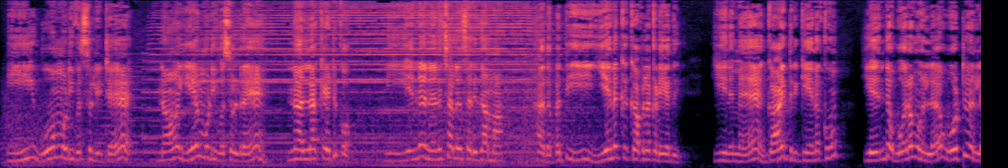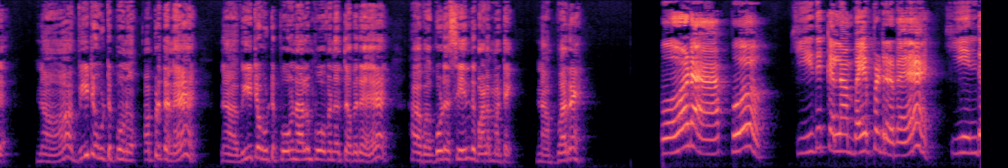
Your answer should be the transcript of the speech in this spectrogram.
நீ ஓ முடிவை சொல்லிட்ட நான் ஏன் முடிவை சொல்றேன்? நல்லா கேட்டுக்கோ. நீ என்ன நினைச்சாலும் சரிதாம்மா. அத பத்தி எனக்கு கவலை கிடையாது. இனிமே காயத்ரிக்கு எனக்கும் எந்த உரமும் இல்ல ஒட்டும் இல்ல. நான் வீட்டை விட்டு போகணும். அப்படித்தானே? நான் வீட்டை விட்டு போனாலும் போவேனே தவிர அவ கூட சேர்ந்து வாழ மாட்டேன். நான் வரேன். போடா போ. இதுக்கெல்லாம் பயப்படுறவ இந்த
